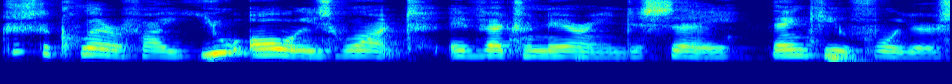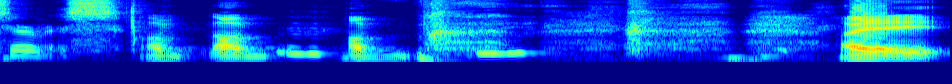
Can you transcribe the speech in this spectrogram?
Just to clarify, you always want a veterinarian to say thank you for your service. Of of of a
